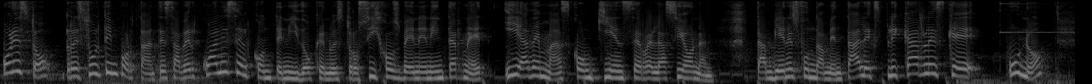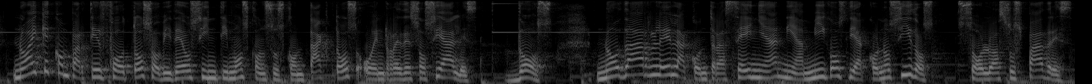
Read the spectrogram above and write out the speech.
Por esto, resulta importante saber cuál es el contenido que nuestros hijos ven en Internet y además con quién se relacionan. También es fundamental explicarles que uno, no hay que compartir fotos o videos íntimos con sus contactos o en redes sociales. Dos, no darle la contraseña ni amigos ni a conocidos, solo a sus padres.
